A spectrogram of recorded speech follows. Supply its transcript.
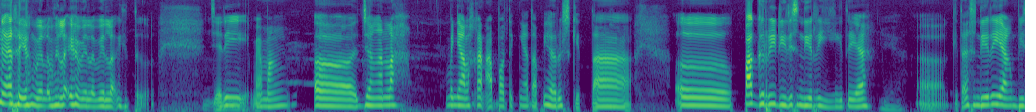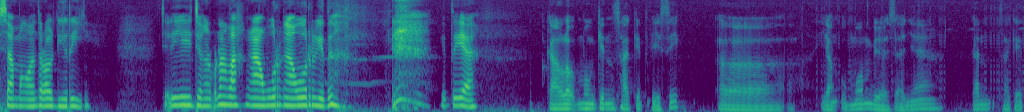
ada yang belok-belok ya belok-belok gitu. Jadi memang eh janganlah menyalahkan apoteknya, tapi harus kita pageri diri sendiri gitu ya. Iya. Eh, kita sendiri yang bisa mengontrol diri. Jadi jangan pernah lah ngawur-ngawur gitu. gitu ya. Kalau mungkin sakit fisik eh yang umum biasanya kan sakit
